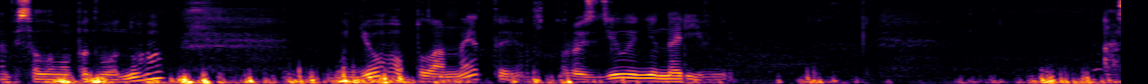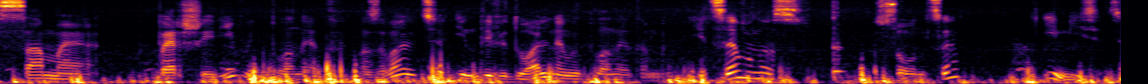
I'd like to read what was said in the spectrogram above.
Авісолома Подводного. У нього планети розділені на рівні. А саме перший рівень планет називаються індивідуальними планетами. І це у нас Сонце і місяць.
